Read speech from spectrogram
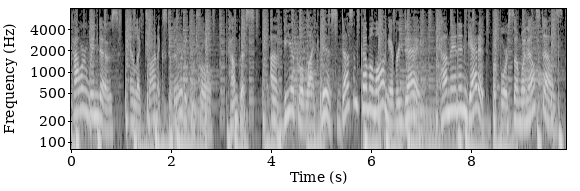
power windows, electronic stability control, compass. A vehicle like this doesn't come along every day. Come in and get it before someone else does.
